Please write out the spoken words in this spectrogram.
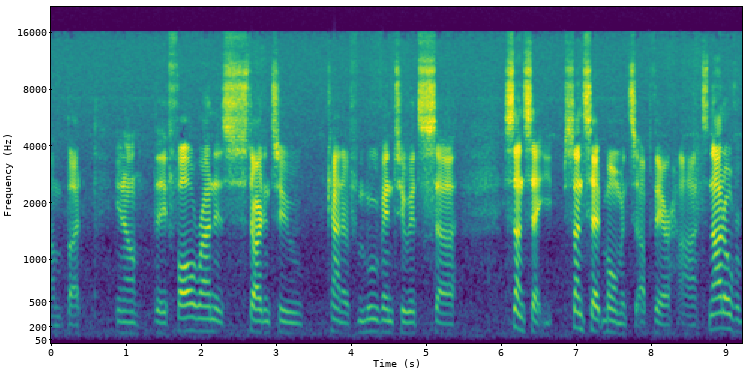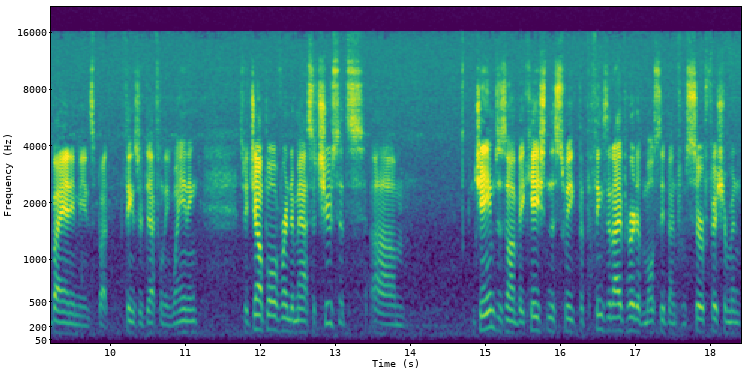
Um, but, you know, the fall run is starting to kind of move into its uh, sunset sunset moments up there. Uh, it's not over by any means, but things are definitely waning. So we jump over into Massachusetts. Um, James is on vacation this week, but the things that I've heard have mostly been from surf fishermen.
